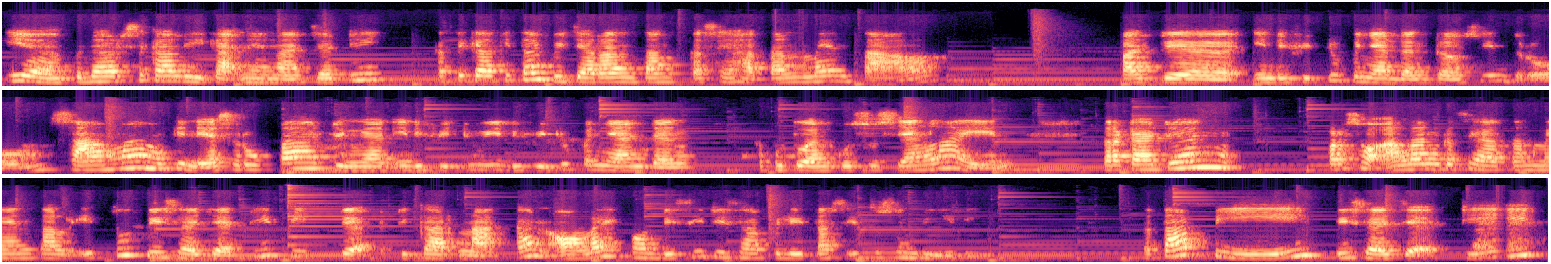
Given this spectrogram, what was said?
Iya, benar sekali Kak Nena. Jadi ketika kita bicara tentang kesehatan mental pada individu penyandang Down syndrome, sama mungkin ya serupa dengan individu-individu penyandang kebutuhan khusus yang lain. Terkadang persoalan kesehatan mental itu bisa jadi tidak dikarenakan oleh kondisi disabilitas itu sendiri. Tetapi bisa jadi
